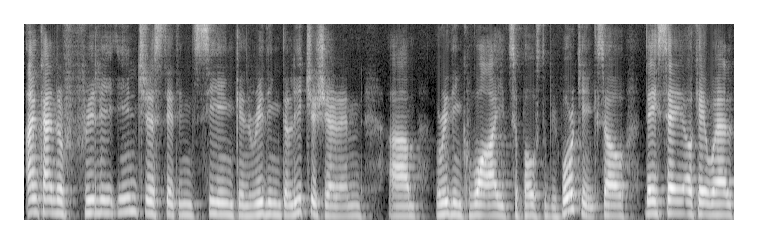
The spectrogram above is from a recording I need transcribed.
I'm kind of really interested in seeing and reading the literature and um, reading why it's supposed to be working. So they say, okay, well,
